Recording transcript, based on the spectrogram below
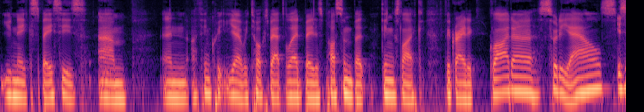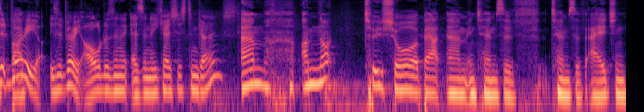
unique species. Um, and I think we, yeah, we talked about the lead leadbeater's possum, but things like the greater glider, sooty owls. Is it very is it very old as an as an ecosystem goes? Um, I'm not too sure about um, in terms of terms of age in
